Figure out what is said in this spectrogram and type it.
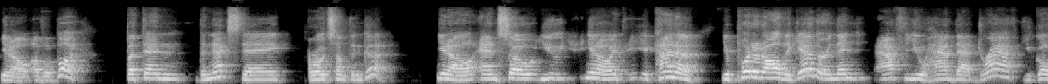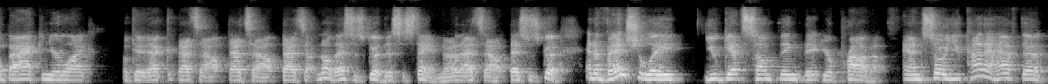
you know, of a book. But then the next day, I wrote something good, you know, and so you, you know, it, you kind of you put it all together, and then after you have that draft, you go back and you're like, okay, that that's out, that's out, that's out. No, this is good. This is staying. No, that's out. This is good. And eventually, you get something that you're proud of. And so you kind of have to,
